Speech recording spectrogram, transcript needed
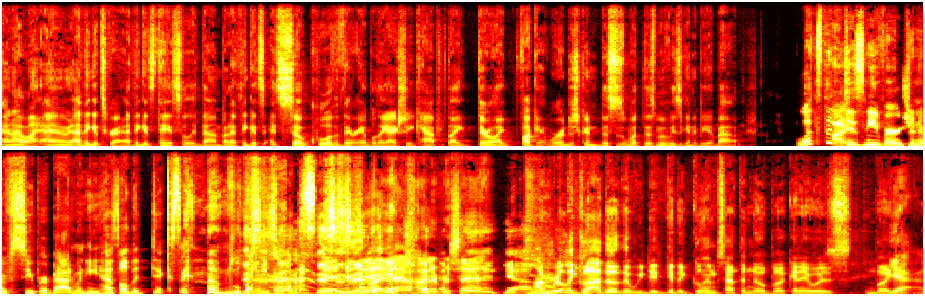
And I like. I mean, I think it's great. I think it's tastefully done. But I think it's it's so cool that they're able to actually capture. Like they're like, fuck it, we're just gonna. This is what this movie's gonna be about. What's the I- Disney version of Super Bad when he has all the dicks in the This is it. This is it Yeah, right yeah, 100%. Yeah. I'm really glad though that we did get a glimpse at the notebook and it was like Yeah.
